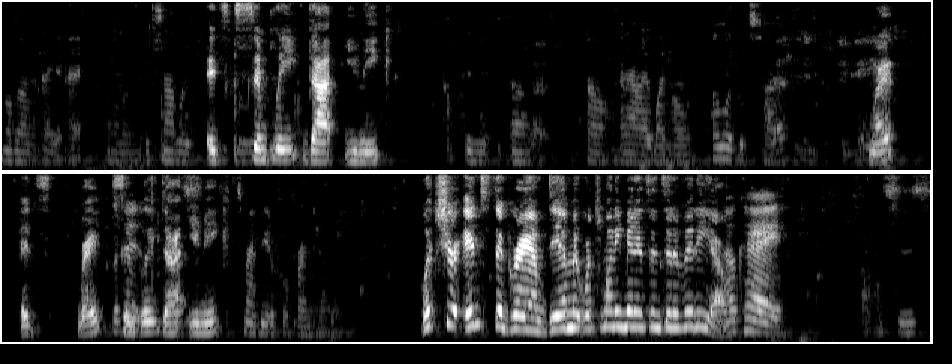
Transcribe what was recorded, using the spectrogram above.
Hold on, I, I hold on. It's not like It's simply dot unique, is it? Oh, oh, and now I went home. Oh look, it's time. right? It's right. Look simply it. dot unique. It's my beautiful friend. Heather. What's your Instagram? Damn it, we're 20 minutes into the video. Okay, this is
